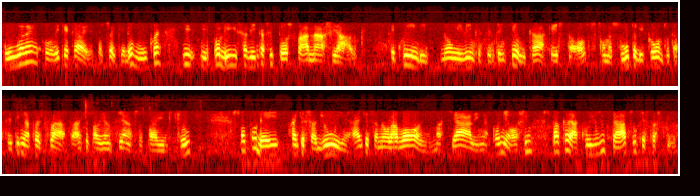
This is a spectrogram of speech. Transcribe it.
pure o che è, perché dovunque il, il police vinca si può sparnarsi altro e quindi non mi vinca questa intenzione di creare che stolz, come punto di conto che se tieni apprezzata anche per gli anziani, per i frutti, o potrei, anche se giuie, anche se non lavori, macchiali, ne conosci, per creare curiosità su questa spesa.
